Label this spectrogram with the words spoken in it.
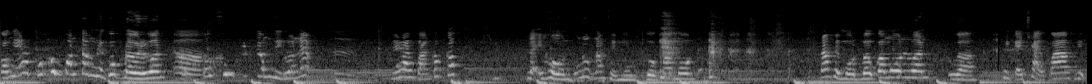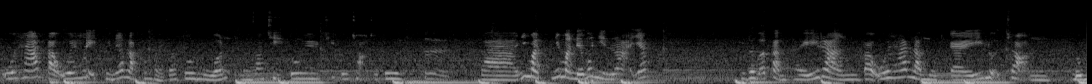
Có nghĩa là tôi không quan tâm đến cuộc đời luôn. Ừ. tôi không quan tâm gì luôn á. Ừ. đấy là toán cao cấp lạy hồn cũng được 5,1 vừa qua môn 5,1 vừa qua môn luôn ừ. thì cái trải qua việc UH và UH thứ nhất là không phải do tôi muốn mà do chị tôi chị tôi chọn cho tôi ừ. và nhưng mà nhưng mà nếu mà nhìn lại nhá thì tôi vẫn cảm thấy rằng vào UH là một cái lựa chọn đúng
